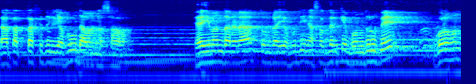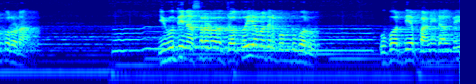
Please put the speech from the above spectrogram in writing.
লা তাত্তাখিদুল ইয়াহুদা ওয়ান নাসারা। হে ইমানদারেরা, তোমরা ইহুদিন আসাদদেরকে বন্ধুরূপে গ্রহণ করো না। ইহুদিন আসারা যতই আমাদের বন্ধু বলুক, উপর দিয়ে পানি ডালবে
